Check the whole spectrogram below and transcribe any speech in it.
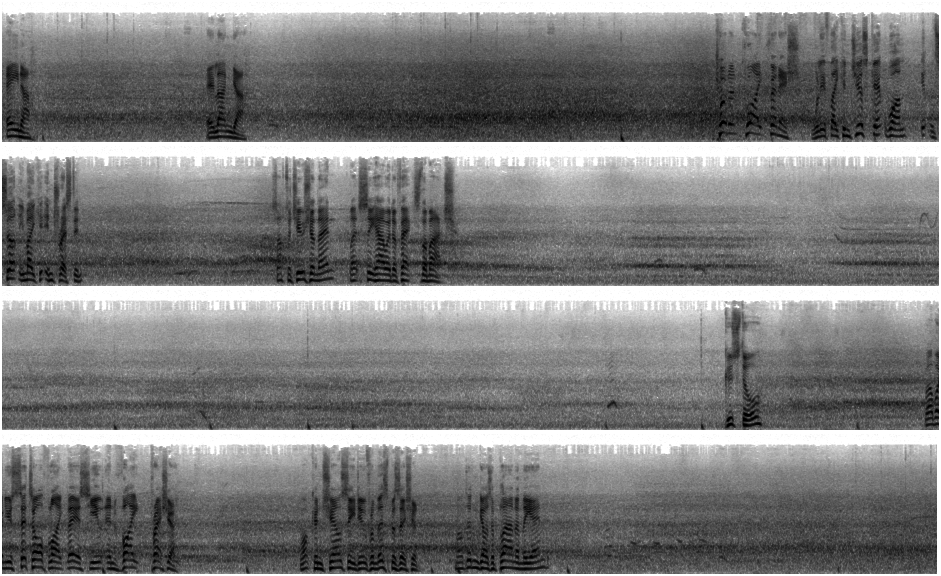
Aina. Elanga. Couldn't quite finish. Well, if they can just get one, it will certainly make it interesting. Substitution then. Let's see how it affects the match. Gusto. Well, when you sit off like this, you invite pressure. What can Chelsea do from this position? Well, didn't go to plan in the end.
